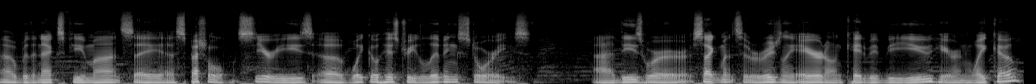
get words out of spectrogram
uh, over the next few months a, a, special series of Waco History Living Stories. Uh, these were segments that were originally aired on KWBU here in Waco.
